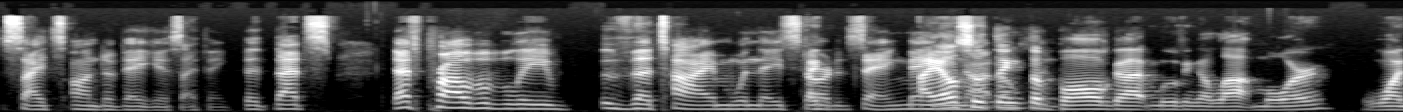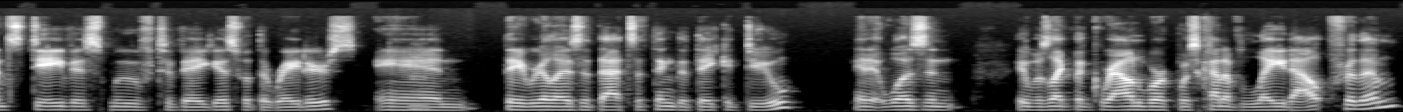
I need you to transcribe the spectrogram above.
sights onto vegas i think that that's that's probably the time when they started saying maybe I also not think the ball got moving a lot more once Davis moved to Vegas with the Raiders, and they realized that that's a thing that they could do, and it wasn't. It was like the groundwork was kind of laid out for them,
